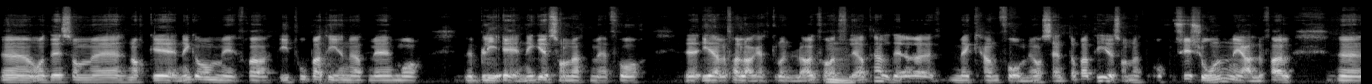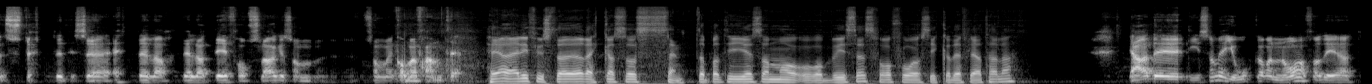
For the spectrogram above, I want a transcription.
Og Det som vi nok er enige om fra de to partiene, er at vi må bli enige sånn at vi får i alle fall lage et grunnlag for et mm. flertall der vi kan få med oss Senterpartiet, sånn at opposisjonen i alle fall støtter disse et, eller, eller det forslaget som, som vi kommer frem til. Her er det i første rekke altså Senterpartiet som må overbevises for å få sikre det flertallet? Ja, det er de som er jokeren nå. fordi at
